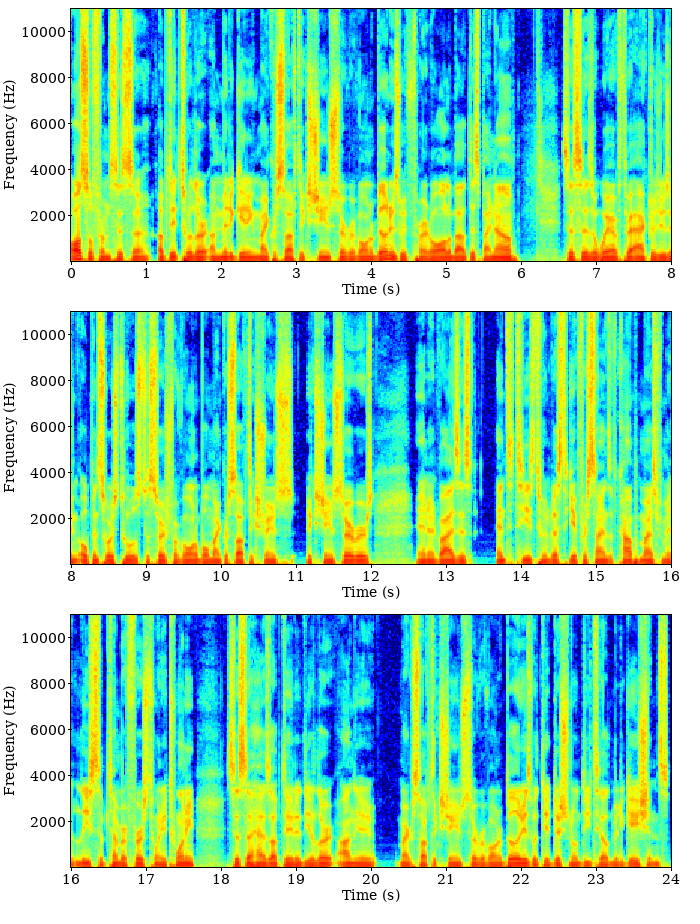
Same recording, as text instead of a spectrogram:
also from CISA, update to alert on mitigating Microsoft Exchange Server vulnerabilities. We've heard all about this by now. CISA is aware of threat actors using open source tools to search for vulnerable Microsoft Exchange, Exchange servers and advises entities to investigate for signs of compromise from at least September 1st, 2020. CISA has updated the alert on the Microsoft Exchange server vulnerabilities with the additional detailed mitigations.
